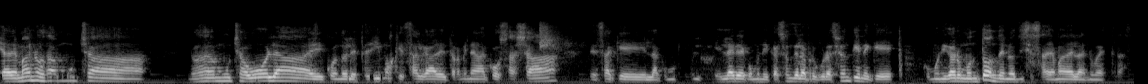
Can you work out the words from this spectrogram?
y además nos da mucha, nos da mucha bola eh, cuando les pedimos que salga determinada cosa ya Pensá que el área de comunicación de la Procuración tiene que comunicar un montón de noticias además de las nuestras.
